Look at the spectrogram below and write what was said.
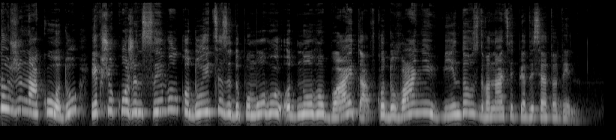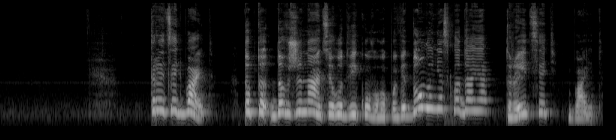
довжина коду, якщо кожен символ кодується за допомогою 1 байта в кодуванні Windows 1251? 30 байт. Тобто довжина цього двійкового повідомлення складає 30 байт.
